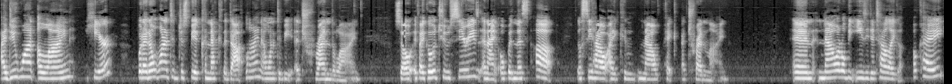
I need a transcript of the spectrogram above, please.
I do want a line here, but I don't want it to just be a connect the dot line. I want it to be a trend line. So if I go to series and I open this up, you'll see how I can now pick a trend line. And now it'll be easy to tell like, okay,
